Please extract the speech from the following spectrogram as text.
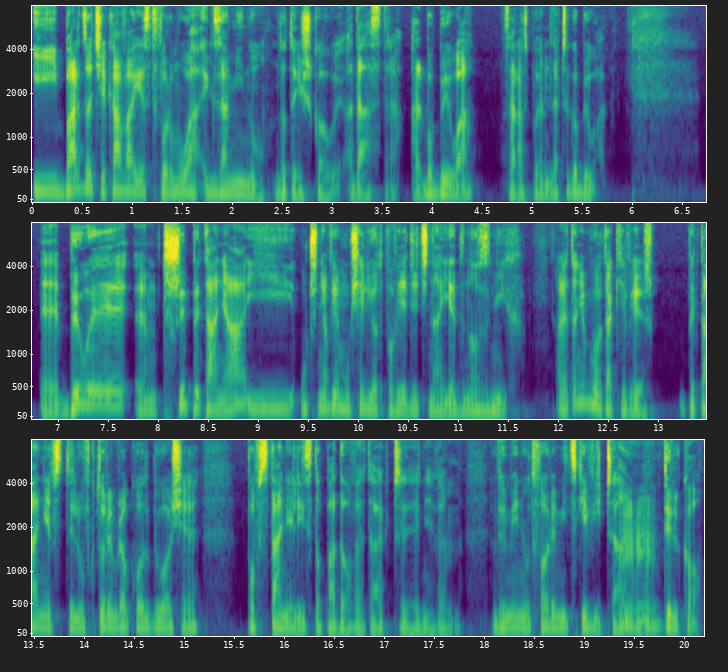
I bardzo ciekawa jest formuła egzaminu do tej szkoły Ad Astra, albo była, zaraz powiem dlaczego była. E, były trzy pytania i uczniowie musieli odpowiedzieć na jedno z nich. Ale to nie było takie, wiesz, pytanie w stylu, w którym roku odbyło się powstanie listopadowe, tak? Czy, nie wiem, wymień utwory Mickiewicza. Mhm. Tylko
